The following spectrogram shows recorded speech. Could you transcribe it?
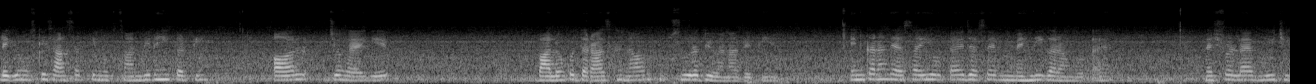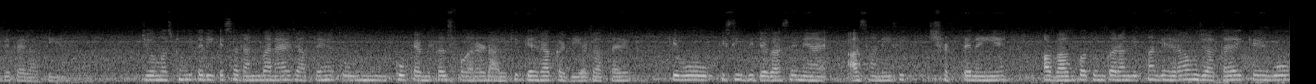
लेकिन उसके साथ साथ ये नुकसान भी नहीं करती। और जो है ये बालों को दराज घना और खूबसूरत भी बना देती हैं। इनका रंग ऐसा ही होता है जैसे मेहंदी का रंग होता है। नेचुरल लाइफ वही चीज़ें कहलाती हैं। जो मसनू तरीके से रंग बनाए जाते हैं तो उनको केमिकल्स वगैरह डाल के गहरा कर दिया जाता है कि वो किसी भी जगह से न्याय, आसानी से छटते नहीं हैं। और बाज़ बात उनका रंग इतना गहरा हो जाता है कि वो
